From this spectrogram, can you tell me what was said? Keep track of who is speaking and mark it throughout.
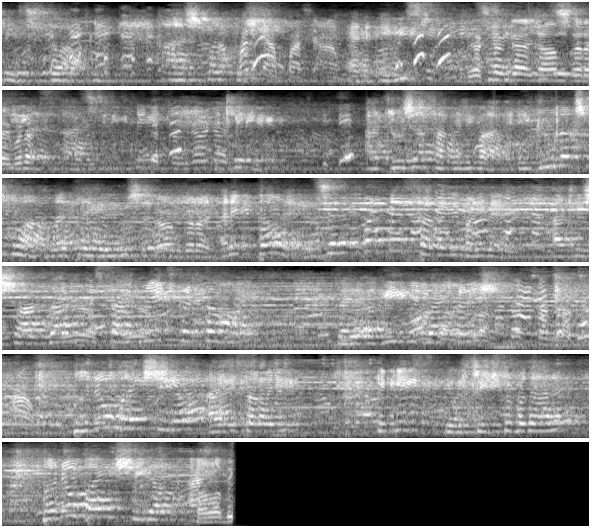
Speaker 1: please તો આપણે આટલી શાનદાર કરતા હોય ત્યારે અગેન ઇન્વાઇટ કરીશ ભનુભાઈ શ્રીરામ આઈ ફેમિલી કે પ્લીઝ તેઓ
